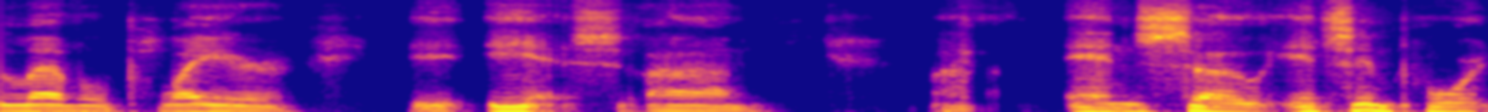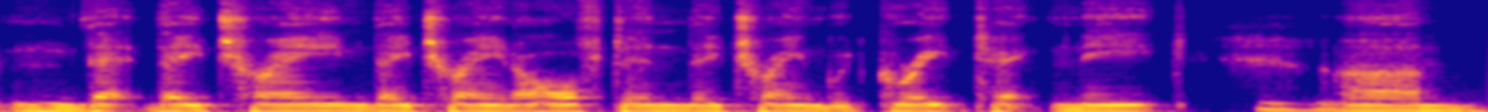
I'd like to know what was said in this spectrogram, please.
level player is um, uh, and so it's important that they train they train often they train with great technique Mhm. um,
